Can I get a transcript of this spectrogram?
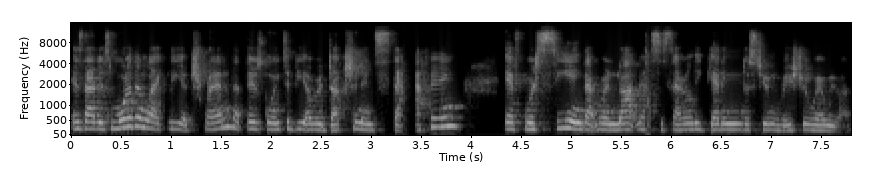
is that it's more than likely a trend that there's going to be a reduction in staffing if we're seeing that we're not necessarily getting the student ratio where we are.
